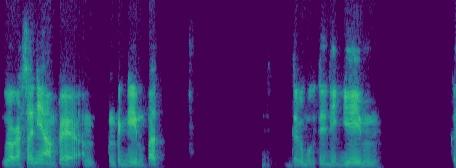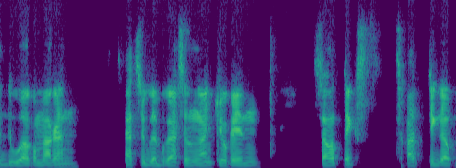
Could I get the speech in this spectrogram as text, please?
gue rasa ini sampai sampai game 4 terbukti di game kedua kemarin Nets juga berhasil ngancurin Celtics 130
